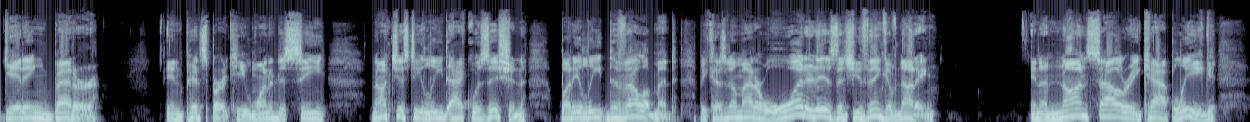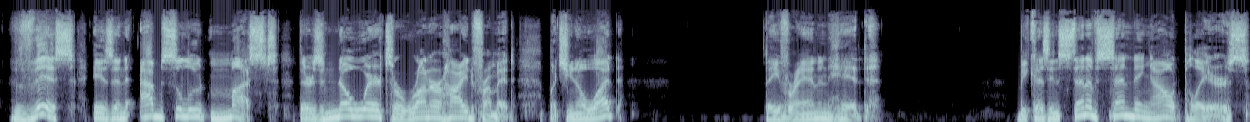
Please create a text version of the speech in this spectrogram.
getting better in Pittsburgh. He wanted to see not just elite acquisition, but elite development. Because no matter what it is that you think of Nutting, in a non-salary cap league, this is an absolute must. There's nowhere to run or hide from it. But you know what? They've ran and hid. Because instead of sending out players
